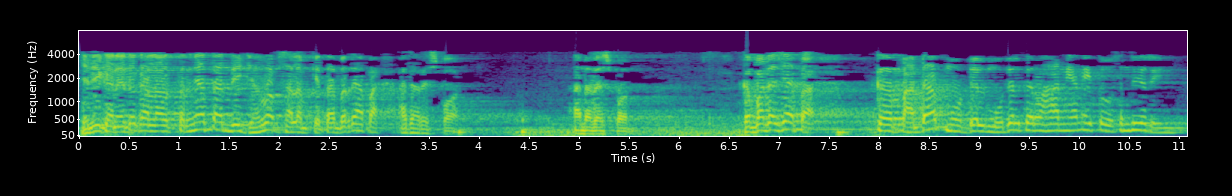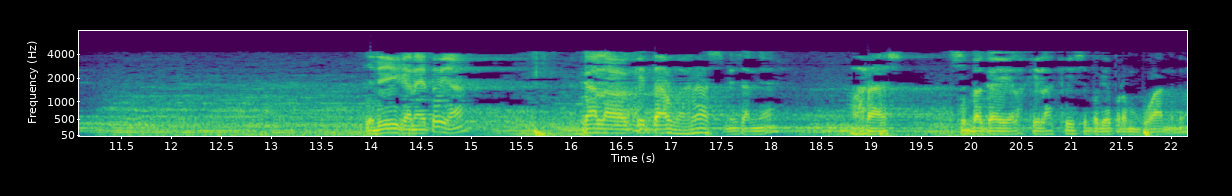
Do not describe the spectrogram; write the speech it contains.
Jadi karena itu kalau ternyata dijawab salam kita berarti apa? Ada respon. Ada respon. Kepada siapa? Kepada model-model kerohanian itu sendiri. Jadi karena itu ya, kalau kita waras misalnya, waras sebagai laki-laki, sebagai perempuan itu,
